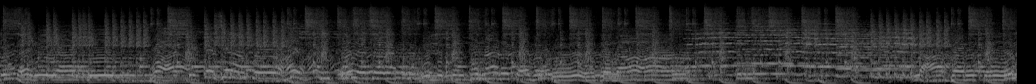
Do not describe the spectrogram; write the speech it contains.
ಮಾಡಿ ಕರೆಯಾಗಿ ವಾಟಿಕ ಹಸಿ ತೊಳೆದಳ ಇಲ್ಲಿ ತುಂಬ ನಡುತ್ತವ ಕೂದಲ ತೆರೆದಿಟ್ಟಿರುತ್ತ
